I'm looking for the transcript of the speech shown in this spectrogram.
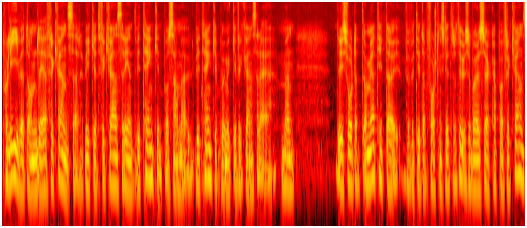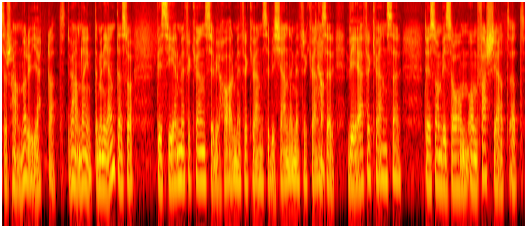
på livet om det är frekvenser. Vilket frekvenser är inte, vi tänker inte på samma, vi tänker på hur mycket frekvenser det är. Men det är svårt att, om jag tittar, för att titta på forskningslitteratur så börjar jag söka på frekvenser så hamnar du i hjärtat. Du hamnar inte, men egentligen så, vi ser med frekvenser, vi hör med frekvenser, vi känner med frekvenser, vi är frekvenser. Det är som vi sa om, om fascia, att, att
